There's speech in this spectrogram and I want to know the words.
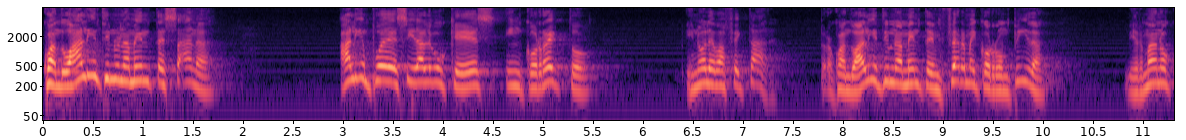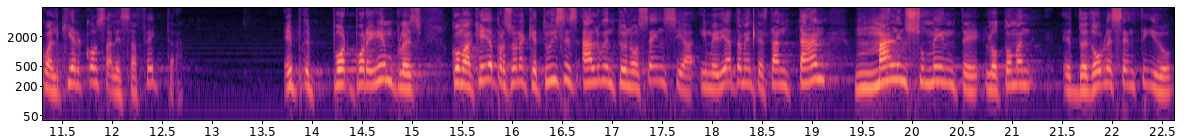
Cuando alguien tiene una mente sana, alguien puede decir algo que es incorrecto y no le va a afectar. Pero cuando alguien tiene una mente enferma y corrompida, mi hermano, cualquier cosa les afecta. Eh, eh, por, por, ejemplo, es como aquella persona que tú dices algo en tu inocencia, inmediatamente están tan mal en su mente, lo toman eh, de doble sentido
